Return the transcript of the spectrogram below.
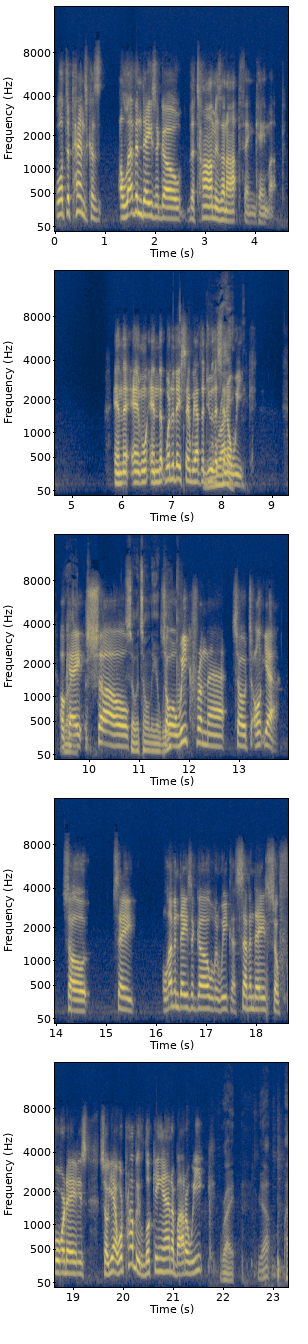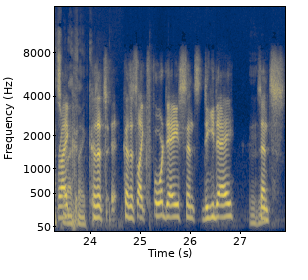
Well, it depends because eleven days ago the Tom is an op thing came up, and the and and the, what did they say? We have to do this in a week. Okay, so So it's only a week. so a week from that, so it's oh yeah, so say eleven days ago, a week that's seven days, so four days. So yeah, we're probably looking at about a week, right. Yeah. That's right? what I think. Because it's because it's like four days since D Day. Mhm. since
